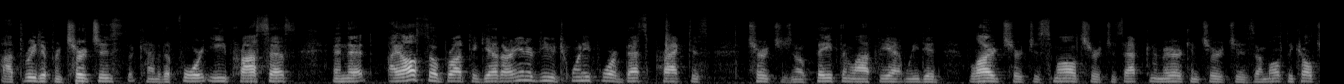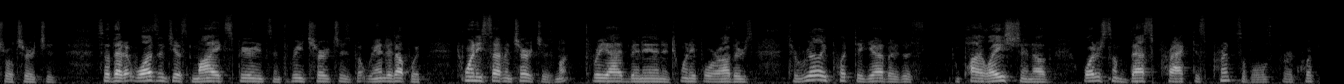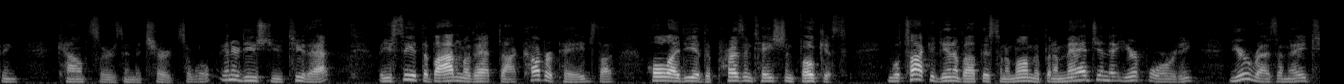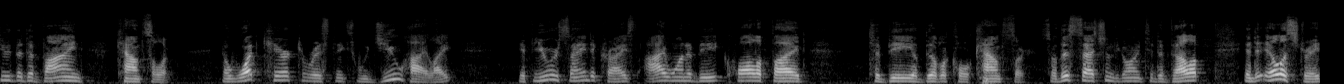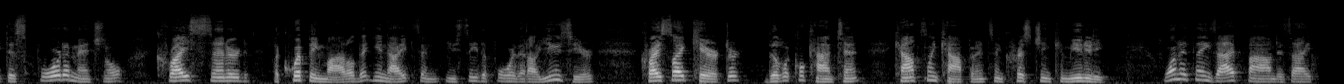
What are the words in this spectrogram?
uh, three different churches, kind of the 4E process, and that I also brought together. I interviewed 24 best practice churches. You know, Faith in Lafayette, we did large churches, small churches, African American churches, uh, multicultural churches, so that it wasn't just my experience in three churches, but we ended up with 27 churches, three I've been in and 24 others, to really put together this compilation of what are some best practice principles for equipping counselors in the church. So we'll introduce you to that. You see at the bottom of that uh, cover page the whole idea of the presentation focus. We'll talk again about this in a moment, but imagine that you're forwarding your resume to the divine counselor. Now, what characteristics would you highlight if you were saying to Christ, I want to be qualified to be a biblical counselor? So, this session is going to develop and to illustrate this four dimensional, Christ centered equipping model that unites, and you see the four that I'll use here Christ like character, biblical content, counseling competence, and Christian community. One of the things I've found as I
